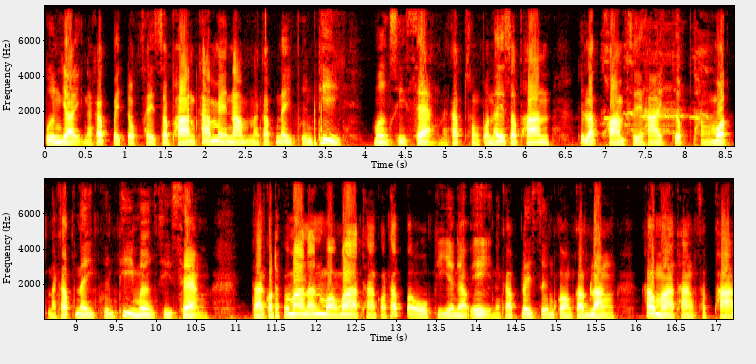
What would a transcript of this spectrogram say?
ปืนใหญ่นะครับไปตกใส่สะพานข้ามแม่น้ำนะครับในพื้นที่ เมืองสีแสงนะครับ ส่งผลให้สะพานได้รับความเสียหายเกือบทั้งหมดนะครับในพื้นที่เมืองสีแสงทางกองทัพพม่านั้นมองว่าทางกองทัพปโอพีเอลเอนะครับได้เสริมกองกำลังเข้ามาทางสะพาน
